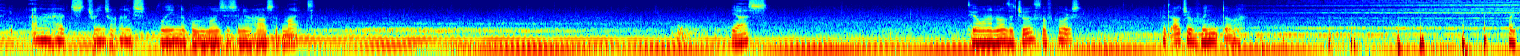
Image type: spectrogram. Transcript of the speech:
Have you ever heard strange or unexplainable noises in your house at night? Yes? Do you want to know the truth? Of course. Look out your window. Wait.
